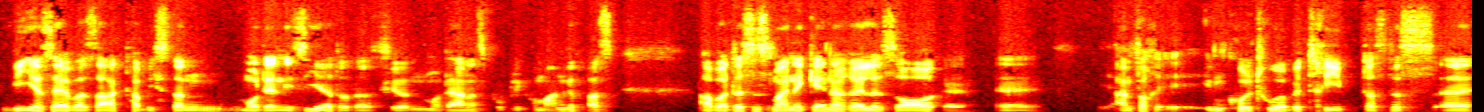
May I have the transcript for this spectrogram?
Wie ihr selber sagt, habe ich es dann modernisiert oder für ein modernes Publikum angepasst. Aber das ist meine generelle Sorge, äh, einfach im Kulturbetrieb, dass das äh,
